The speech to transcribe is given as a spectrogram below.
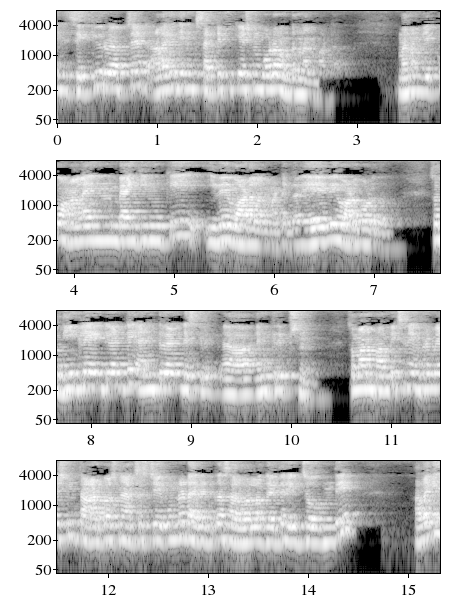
ఇది సెక్యూర్ వెబ్సైట్ అలాగే దీనికి సర్టిఫికేషన్ కూడా ఉంటుంది అనమాట మనం ఎక్కువ ఆన్లైన్ బ్యాంకింగ్కి ఇవే వాడాలన్నమాట ఇంకా ఏవి వాడకూడదు. సో దీంట్లో ఏంటి అంటే end to end encryption. So మనం పంపించిన ఇన్ఫర్మేషన్ థర్డ్ పర్సన్ యాక్సెస్ చేయకుండా డైరెక్ట్గా సర్వర్లోకి అయితే రీచ్ అవుతుంది. అలాగే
